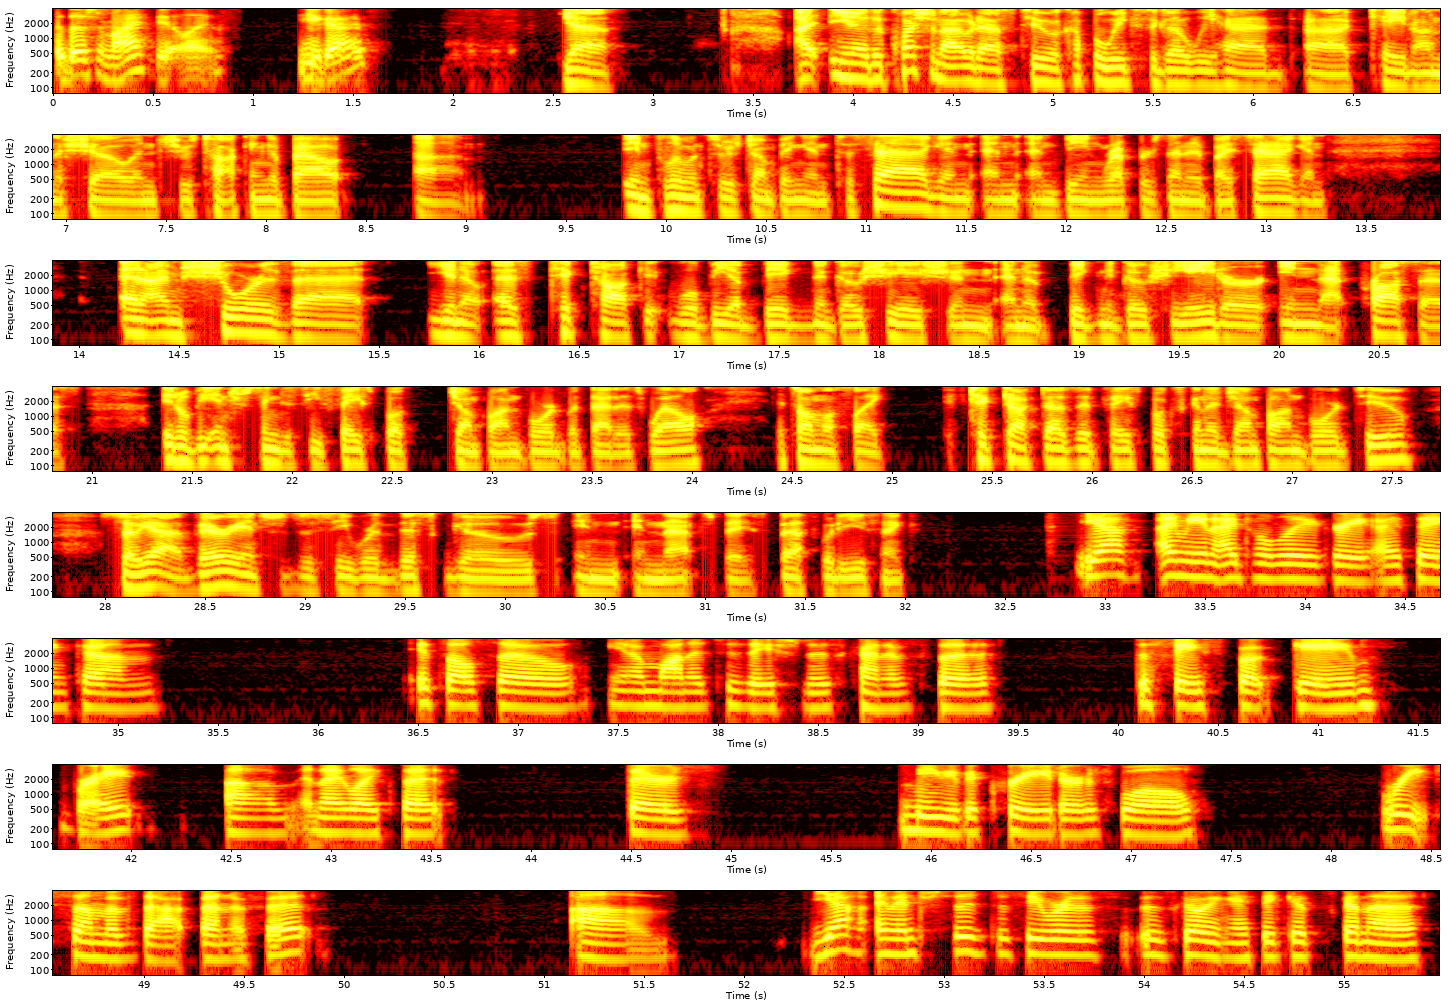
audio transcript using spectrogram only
But those are my feelings. You guys? Yeah. I, you know, the question I would ask too. A couple weeks ago, we had uh, Kate on the show, and she was talking about um, influencers jumping into SAG and and and being represented by SAG, and and I'm sure that you know, as TikTok, it will be a big negotiation and a big negotiator in that process. It'll be interesting to see Facebook jump on board with that as well. It's almost like if TikTok does it, Facebook's going to jump on board too. So yeah, very interested to see where this goes in in that space. Beth, what do you think? Yeah, I mean, I totally agree. I think um it's also, you know, monetization is kind of the the Facebook game, right? Um and I like that there's maybe the creators will reap some of that benefit. Um, yeah, I'm interested to see where this is going. I think it's gonna.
